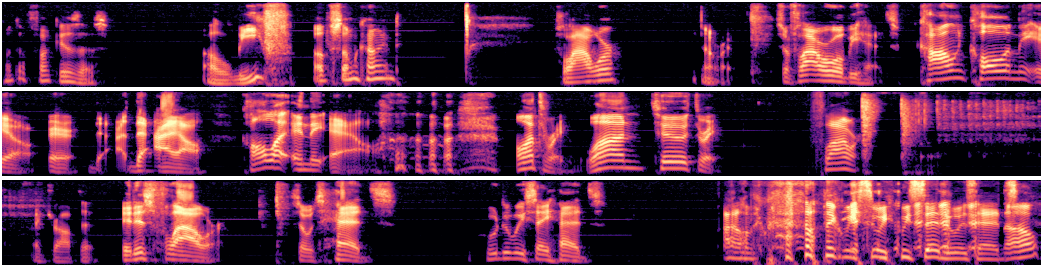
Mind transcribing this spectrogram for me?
what the fuck is this? A leaf of some kind? Flower? All right. So flower will be heads. Colin, call in the air, air the, the owl. Call it in the owl. On three. One, two, three. Flower. I dropped it. It is flower. So it's heads. Who do we say heads? I don't think I don't think we we, we said it was heads. No.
